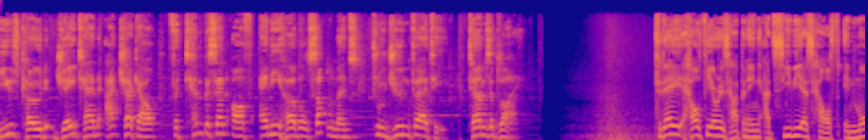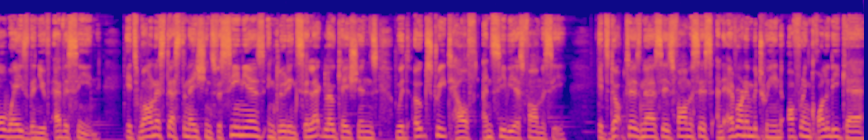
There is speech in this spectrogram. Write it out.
use code J10 at checkout for 10% off any herbal supplements through June 30. Terms apply. Today, healthier is happening at CVS Health in more ways than you've ever seen. It's wellness destinations for seniors, including select locations with Oak Street Health and CVS Pharmacy. It's doctors, nurses, pharmacists, and everyone in between offering quality care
